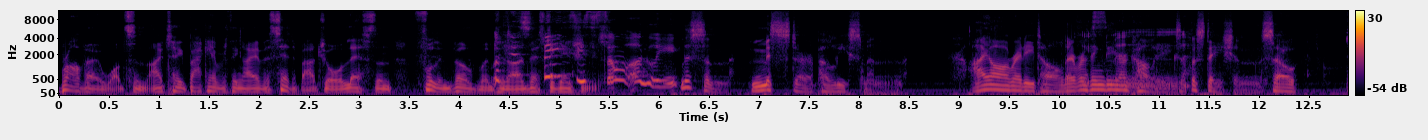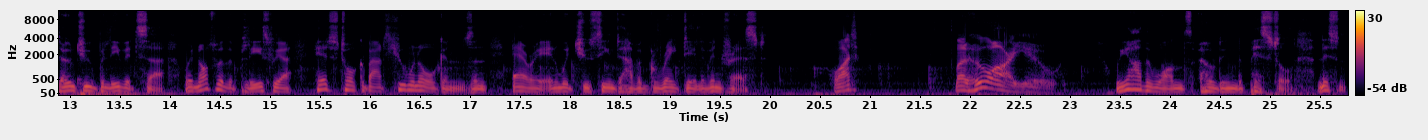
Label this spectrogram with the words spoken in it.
Bravo, Watson. I take back everything I ever said about your less than full involvement Look in at our his face, investigations. he's so ugly. Listen, Mr. Policeman. I already told everything to your colleagues at the station, so Don't you believe it, sir? We're not with the police. We are here to talk about human organs, an area in which you seem to have a great deal of interest. what? But who are you? We are the ones holding the pistol. Listen,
